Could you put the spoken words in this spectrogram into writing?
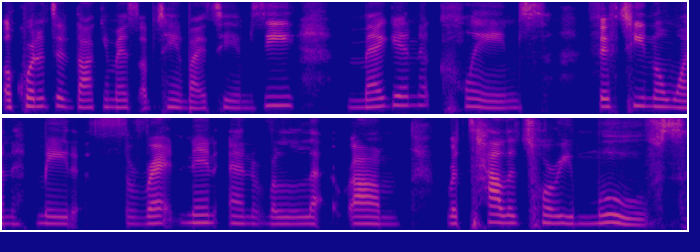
According to the documents obtained by TMZ, Megan claims 1501 made threatening and um, retaliatory moves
